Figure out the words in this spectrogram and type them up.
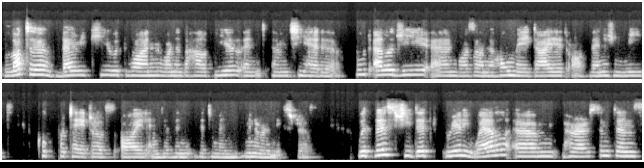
Lotte, very cute one, one and a half year, and um, she had a food allergy and was on a homemade diet of venison meat, cooked potatoes, oil, and the vitamin mineral mixtures with this, she did really well. Um, her symptoms,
